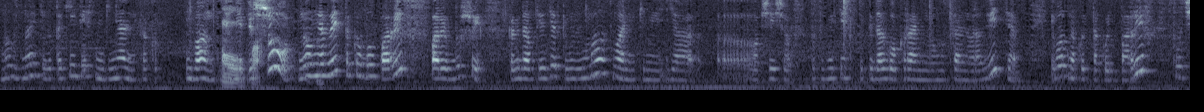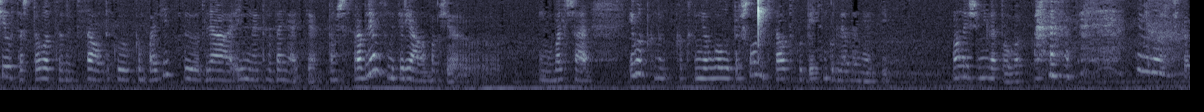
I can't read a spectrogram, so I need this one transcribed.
Ну, знаете, вот такие песни гениальные, как Иван, я не Опа. пишу. Но у меня, знаете, такой был порыв, порыв души. Когда вот я с детками занималась маленькими, я э, вообще еще по совместительству педагог раннего музыкального развития. И вот на какой-то такой порыв случился, что вот написала такую композицию для именно этого занятия. Потому что проблема с материалом вообще ну, большая. И вот как-то мне в голову пришло, написала такую песенку для занятий. Но она еще не готова. Немножечко.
